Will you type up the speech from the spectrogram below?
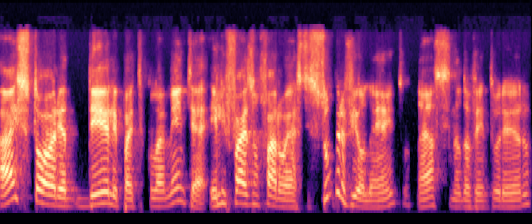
a história dele, particularmente, é ele faz um faroeste super violento, né? A Sina do Aventureiro.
